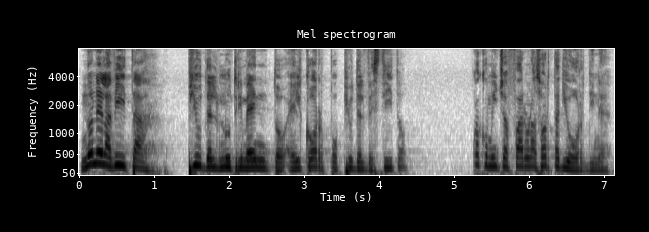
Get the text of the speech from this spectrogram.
Non è la vita più del nutrimento e il corpo più del vestito? Qua comincia a fare una sorta di ordine.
